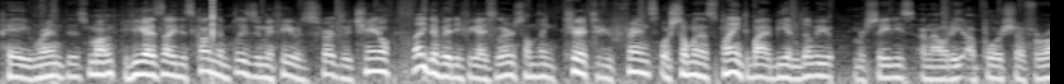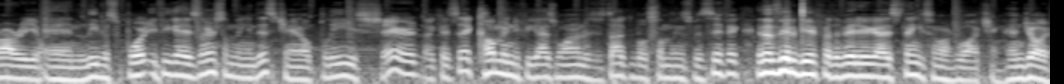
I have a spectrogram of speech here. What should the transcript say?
pay rent this month. If you guys like this content, please do me a favor, subscribe to the channel, like the video if you guys learned something, share it to your friends or someone that's planning to buy a BMW, Mercedes, an Audi, a Porsche, a Ferrari, and leave a support. If you guys learned something in this channel, please share it. Like I said, comment if you guys wanted us to talk about something specific. And that's gonna be it for the video, guys. Thank you so much for watching. Enjoy.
